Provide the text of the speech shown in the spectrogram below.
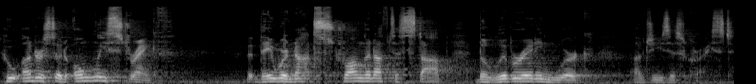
who understood only strength, that they were not strong enough to stop the liberating work of Jesus Christ.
